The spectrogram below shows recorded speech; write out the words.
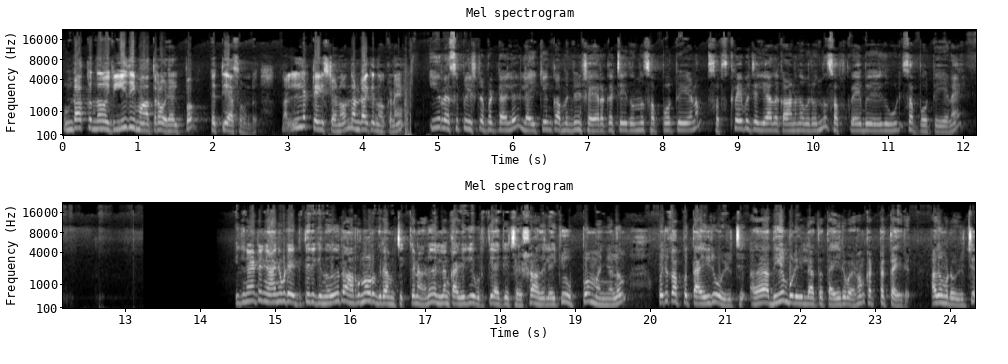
ഉണ്ടാക്കുന്ന രീതി മാത്രം ഒരല്പം വ്യത്യാസമുണ്ട്. നല്ല ടേസ്റ്റാണ്. ഒന്ന് ഉണ്ടാക്കി നോക്കണേ. ഈ റെസിപ്പി ഇഷ്ടപ്പെട്ടാൽ ലൈക്കും കമന്റും ഷെയറൊക്കെ ചെയ്തൊന്ന് സപ്പോർട്ട് ചെയ്യണം. സബ്സ്ക്രൈബ് ചെയ്യാതെ കാണുന്നവരൊന്ന് സബ്സ്ക്രൈബ് ചെയ്തുകൂടി സപ്പോർട്ട് ചെയ്യണേ. ഇതിനായിട്ട് ഞാനിവിടെ എടുത്തിരിക്കുന്നത് ഒരു അറുന്നൂറ് ഗ്രാം ചിക്കനാണ്. എല്ലാം കഴുകി വൃത്തിയാക്കിയ ശേഷം അതിലേക്ക് ഉപ്പും മഞ്ഞളും ഒരു കപ്പ് തൈര് ഒഴിച്ച് അതായത് അധികം പുളിയില്ലാത്ത തൈര് വേണം കട്ടത്തൈര് അതും കൂടെ ഒഴിച്ച്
